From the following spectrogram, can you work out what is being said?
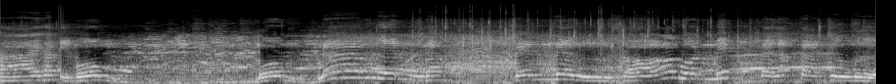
ท้ายครับอีกมุม มุมน้ำเงินครับ เป็นหนึ่งสอพลมิตรได้รับการจูมือ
